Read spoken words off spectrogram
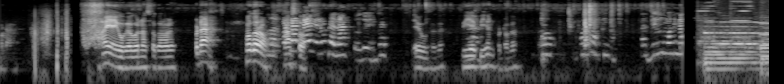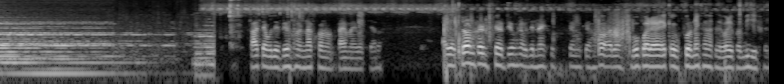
મોટા આય આવ્યો ભેગો નાસ્તો કરો પટા શું કરો? નાસ્તો. એવું છે વીઆઈપી છે ને પટોકા સાચે બધે ભેગો નાખવાનો ટાઈમ આવ્યો ત્યારે. આજે ત્રણ ત્રણ ફેર ભેગું બધા નાખ્યું. કેમ કે સવારે બપોરે એક એક પૂરો નાખ્યા એટલે વળી પર બીજી ફેર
